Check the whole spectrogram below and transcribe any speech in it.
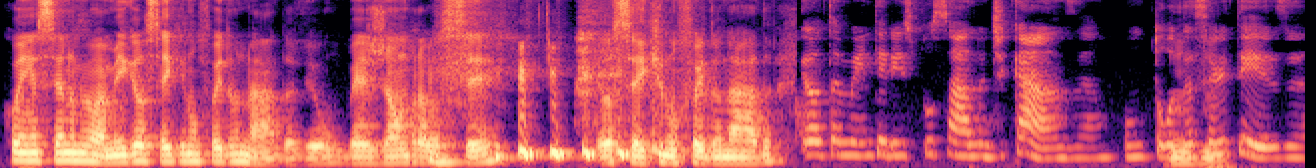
Conhecendo meu amigo, eu sei que não foi do nada, viu? Um beijão pra você. eu sei que não foi do nada. Eu também teria expulsado de casa, com toda Uhum. certeza.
